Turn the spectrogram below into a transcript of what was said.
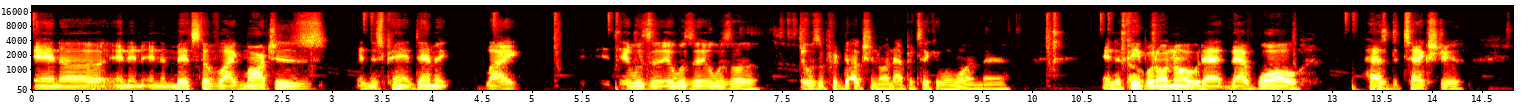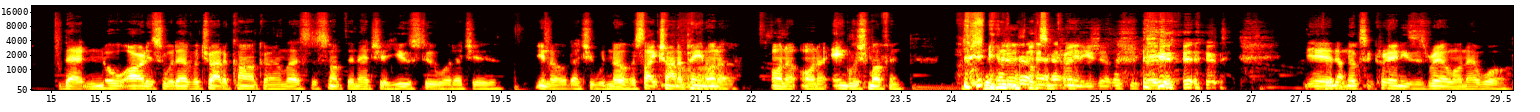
and uh and in, in the midst of like marches in this pandemic, like it, was a it was a it was a it was a production on that particular one, man. And if people don't know that that wall has the texture that no artist would ever try to conquer unless it's something that you're used to or that you you know that you would know. It's like trying to paint on a on a on an English muffin. Nooks and crannies, yo. yeah, the nooks and crannies is real on that wall.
